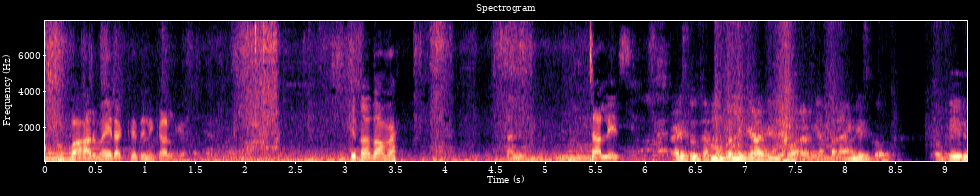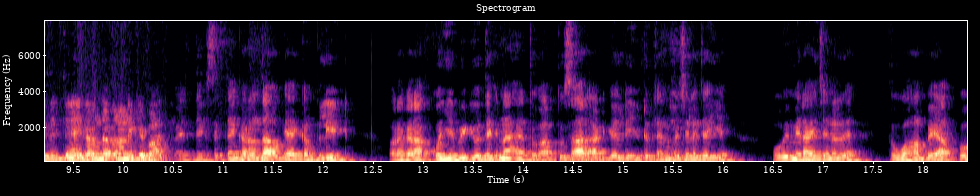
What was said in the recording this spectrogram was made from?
तो बाहर में ही रखे थे निकाल के। कितना दाम है? चालीस गाइस तो थर्मोकॉल लेके आ गए हैं और अभी हम बनाएँगे इसको। तो फिर मिलते हैं घरौंदा बनाने के बाद। गाइस देख सकते हैं घरौंदा हो गया है कंप्लीट और अगर आपको ये वीडियो देखना है तो आप Tushar art gallery YouTube channel पे चले जाइए। वो भी मेरा ही चैनल है। तो वहाँ पे आपको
